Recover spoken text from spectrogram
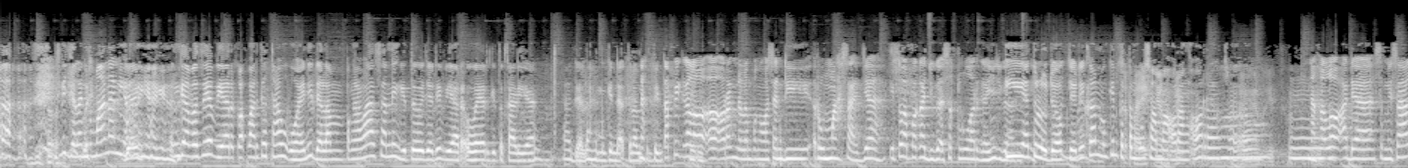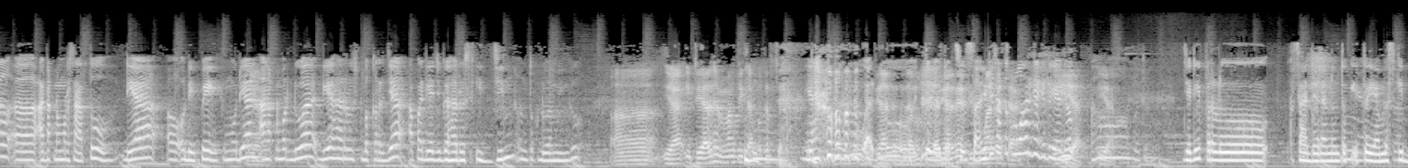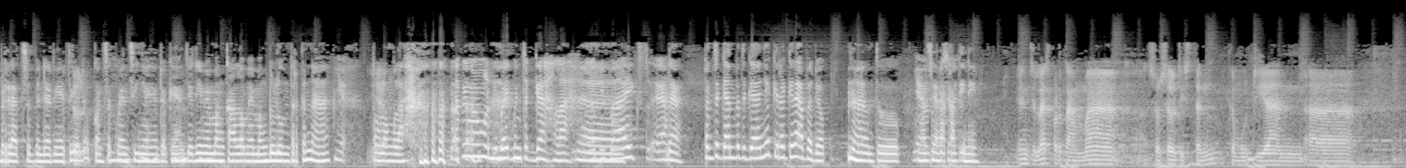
ini jalan ke mana nih orangnya? Gitu. Enggak maksudnya biar warga tahu, wah ini dalam pengawasan nih gitu, jadi biar aware gitu kali ya. Adalah mungkin tidak terlalu nah, penting. Tapi kalau uh, orang dalam pengawasan di rumah saja, itu apakah juga sekeluarganya juga? Iya tuh loh dok. Jadi kan mungkin ketemu sama orang-orang. Oh. Hmm. Nah kalau ada semisal uh, anak nomor satu dia uh, eh, ODP, kemudian yeah. anak nomor dua dia harus bekerja, apa dia juga harus izin untuk dua minggu? Uh, ya idealnya memang tidak bekerja. ya. Waduh, itu loh susah. Jadi satu keluarga gitu ya dok? Iya, oh, iya. betul. Jadi perlu kesadaran untuk yeah, itu ya meski berat sebenarnya itu ya, konsekuensinya ya dok ya. Hmm. Jadi memang kalau memang belum terkena, yeah. tolonglah. Yeah. Tapi memang lebih baik mencegah lah. Nah, lebih baik. Ya. Nah, pencegahan-pencegahannya kira-kira apa dok? Nah untuk ya, masyarakat untuk ini. Yang jelas pertama social distance, kemudian uh,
